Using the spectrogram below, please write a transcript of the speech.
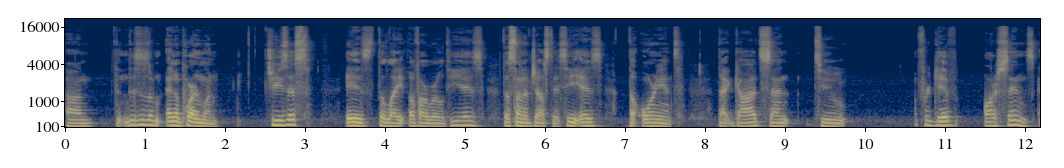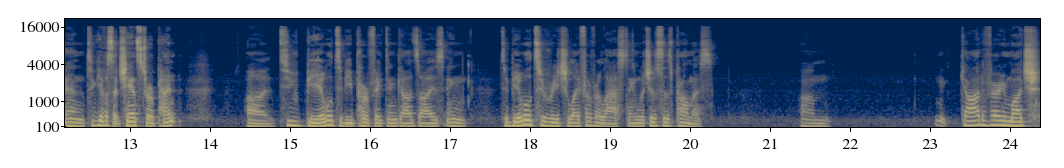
Um, th- this is a, an important one. Jesus is the light of our world. He is the Son of Justice. He is the Orient that God sent to forgive our sins and to give us a chance to repent uh, to be able to be perfect in God's eyes and to be able to reach life everlasting, which is His promise. Um, God very much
